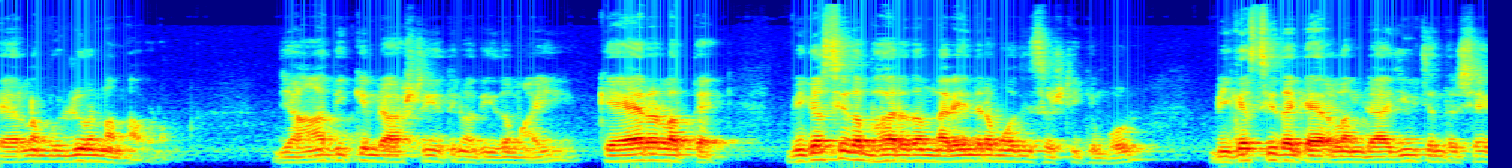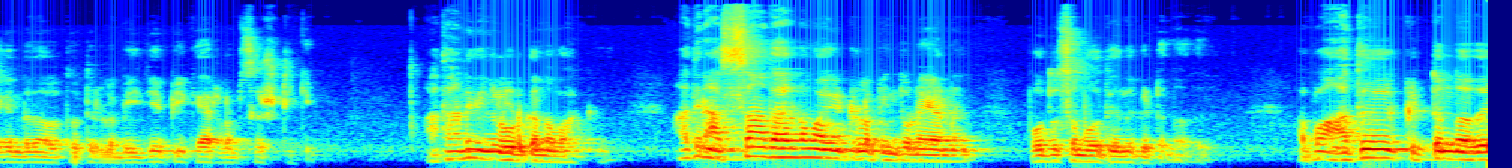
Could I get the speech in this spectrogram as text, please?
കേരളം മുഴുവൻ നന്നാവണം. ജാതിക്കും രാഷ്ട്രീയത്തിനും അതീതമായി കേരളത്തെ വികസിത ഭാരതം നരേന്ദ്രമോദി സൃഷ്ടിക്കുമ്പോൾ വികസിത കേരളം രാജീവ് ചന്ദ്രശേഖരന്റെ നേതൃത്വത്തിലുള്ള ബി ജെ പി കേരളം സൃഷ്ടിക്കും. അതാണ് നിങ്ങൾ കൊടുക്കുന്ന വാക്ക്. അതിന് അസാധാരണമായിട്ടുള്ള പിന്തുണയാണ് പൊതുസമൂഹത്തിൽ നിന്ന് കിട്ടുന്നത്. അപ്പോൾ അത് കിട്ടുന്നത്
